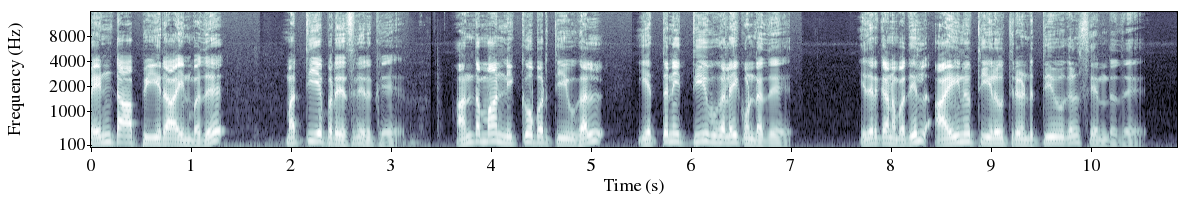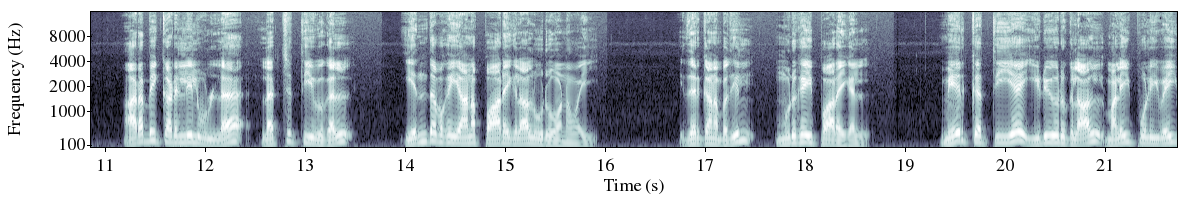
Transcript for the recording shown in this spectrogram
பென்டா பீரா என்பது மத்திய பிரதேசத்தில் இருக்குது அந்தமான் நிக்கோபர் தீவுகள் எத்தனை தீவுகளை கொண்டது? இதற்கான பதில் ஐநூற்றி எழுபத்தி ரெண்டு தீவுகள் சேர்ந்தது. அரபிக்கடலில் உள்ள லட்சத்தீவுகள் எந்த வகையான பாறைகளால் உருவானவை? இதற்கான பதில் முருகை பாறைகள். மேற்கத்திய இடையூறுகளால் மழைப்பொழிவை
